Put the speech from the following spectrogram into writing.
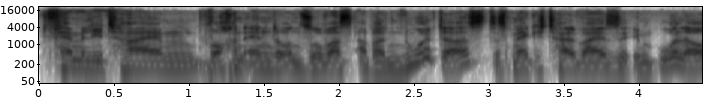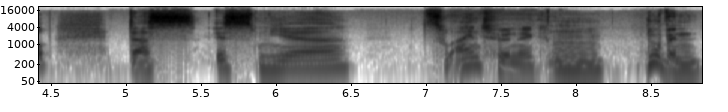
Family Time, Wochenende und sowas. Aber nur das, das merke ich teilweise im Urlaub, das ist mir zu eintönig. Du, wenn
